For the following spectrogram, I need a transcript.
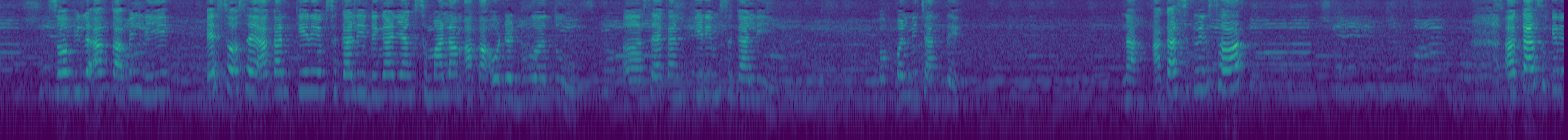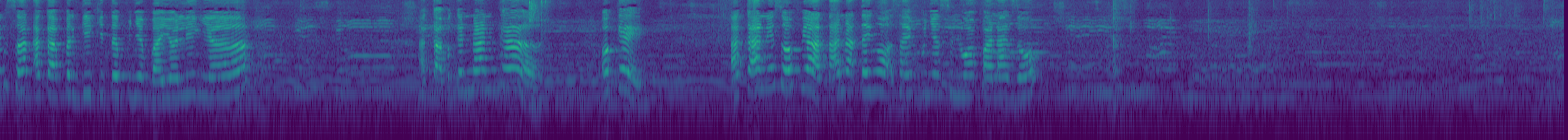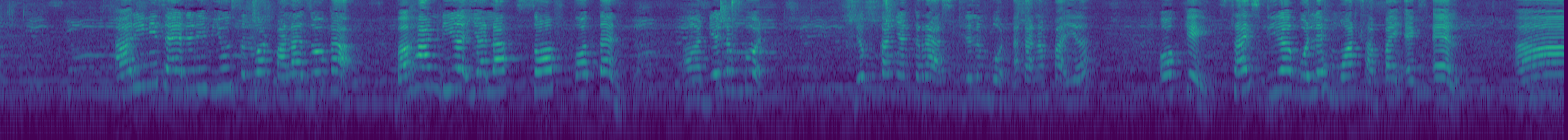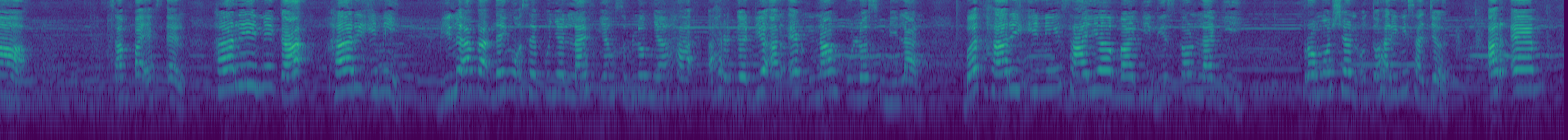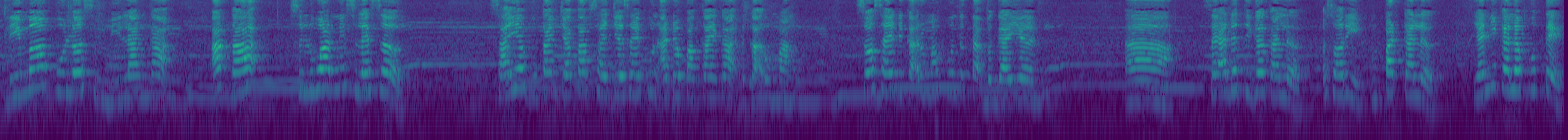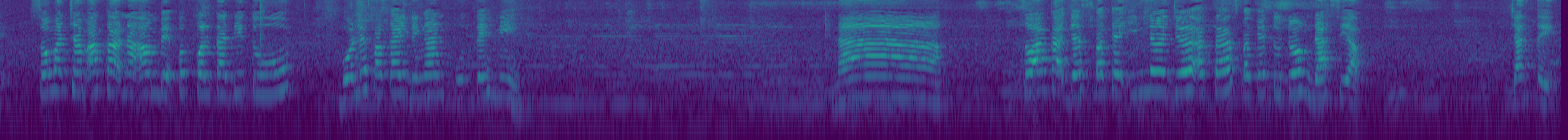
So bila akak beli, esok saya akan kirim sekali dengan yang semalam akak order dua tu. Uh, saya akan kirim sekali. Purple ni cantik. Nah, akak screenshot. Akak screenshot, akak pergi kita punya bio link ya. Akak berkenan ke? Okey. Akak Ani Sofia, tak nak tengok saya punya seluar palazzo? Hari ni saya ada review seluar palazzo kak. Bahan dia ialah soft cotton. Uh, dia lembut. Dia bukan yang keras, dia lembut. Akak nampak ya? Okey, saiz dia boleh muat sampai XL. Ah. Sampai XL. Hari ini Kak, hari ini bila akak tengok saya punya live yang sebelumnya ha, harga dia RM69. But hari ini saya bagi diskaun lagi. Promotion untuk hari ini saja. RM59 Kak. Akak seluar ni selesa. Saya bukan cakap saja saya pun ada pakai kak dekat rumah. So saya dekat rumah pun tetap bergaya. Ah, saya ada tiga color. Oh sorry, empat color. Yang ni color putih. So macam akak nak ambil purple tadi tu, boleh pakai dengan putih ni. Nah. So akak just pakai inner je atas, pakai tudung dah siap. Cantik.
